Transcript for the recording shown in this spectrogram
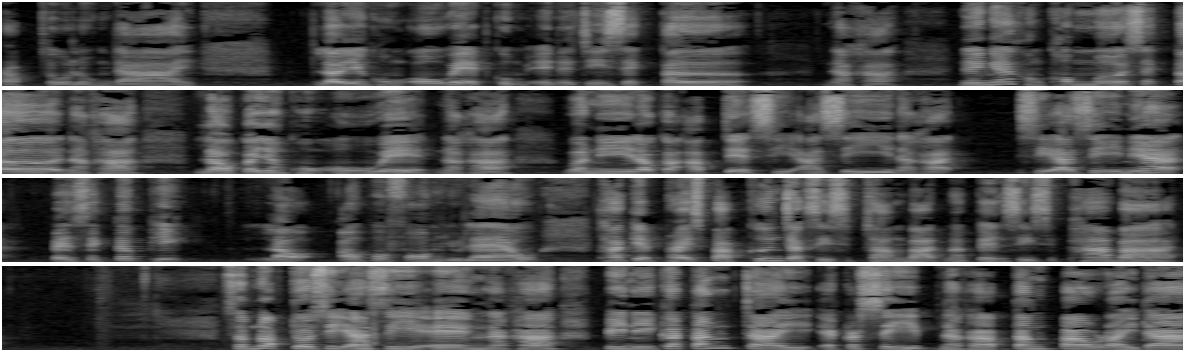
ปรับตัวลงได้ เรายังคงโอเวอร์กลุ่ม Energy Sector นะคะ ในแง่ของ commerce sector นะคะ เราก็ยังคง overweight นะคะ วันนี้เราก็อัปเดต CRC นะคะ CRC เนี่ยเป็น sector pick เรา outperform อยู่แล้ว target price ปรับขึ้นจาก 43 บาทมาเป็น 45 บาทสำหรับตัว CRC เองนะคะ ปีนี้ก็ตั้งใจ aggressive นะคะตั้งเป้ารายได้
